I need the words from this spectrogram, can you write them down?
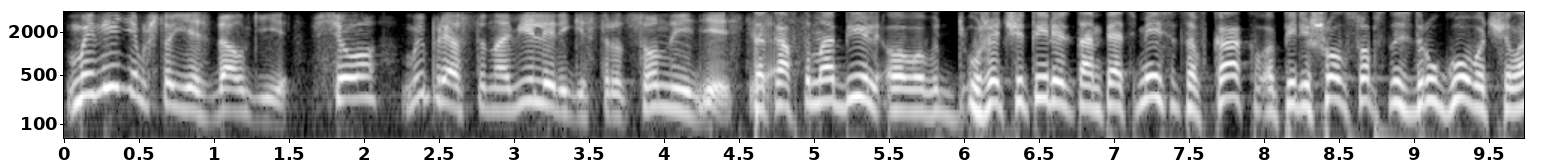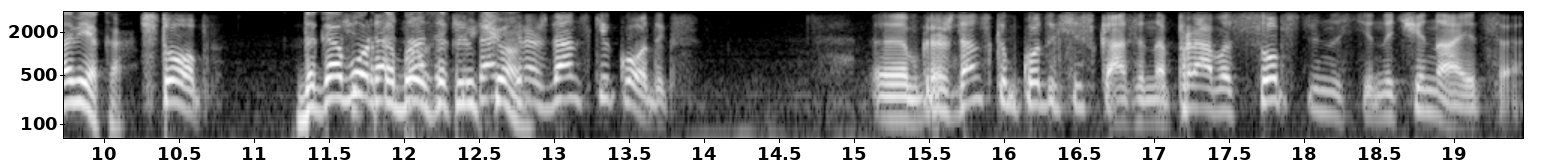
Мы видим, что есть долги. Все, мы приостановили регистрационные действия. Так автомобиль уже 4 или там 5 месяцев как перешел в собственность другого человека? Стоп. Договор-то был заключен. гражданский кодекс. Э, в Гражданском кодексе сказано, право собственности начинается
